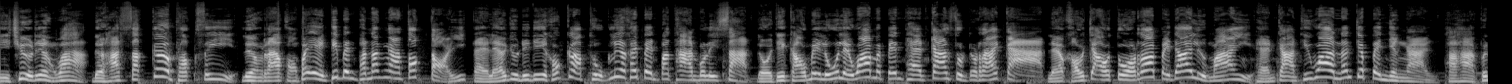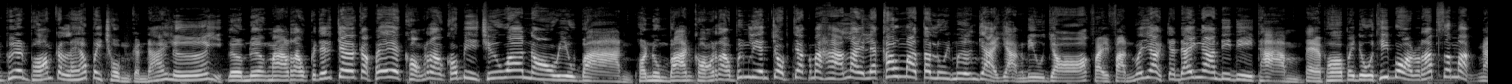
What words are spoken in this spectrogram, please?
มีชื่อเรื่องว่า The Hut Sucker Proxy เรื่องราวของพระเอกที่เป็นพนักงานต๊อกต่อย แต่แล้วอยู่ดีๆ เขากลับถูกเลือกให้เป็นประธานบริษัท โดยที่เขาไม่รู้เลยว่ามันเป็นแผนการสุดร้ายกาจแล้วเขาจะเอาตัวรอดไปได้หรือไม่ แผนการที่ว่านั้นจะเป็นยังไง ถ้าหากเพื่อนๆพร้อมกันแล้วไปชมกันได้เลย เริ่มเรื่องมาเราก็จะได้เจอกับพระเอกของเราเขามีชื่ื่อว่านอร์วิลบานพอหนุ่มบานของเราเพิ่งเรียนจบจากมหาลัยและเข้ามาตะลุยเมืองใหญ่อย่างนิวยอร์กใฝ่ฝันว่าอยากจะได้งานดีๆทำแต่พอไปดูที่บอร์ดรับสมัครง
